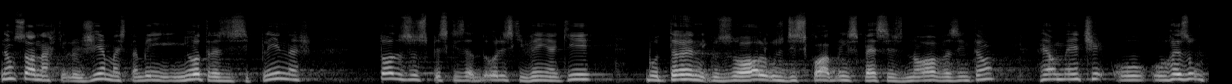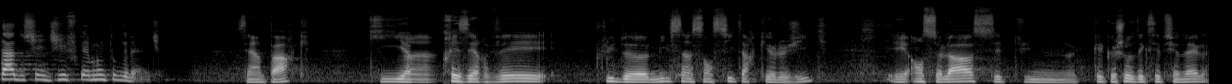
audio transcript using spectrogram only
não só na arqueologia, mas também em outras disciplinas. Todos os pesquisadores que vêm aqui, botânicos, zoólogos, descobrem espécies novas. Então, realmente, o, o resultado científico é muito grande. C'est un parc qui a préservé plus de 1500 sites archéologiques. Et en cela, c'est quelque chose d'exceptionnel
